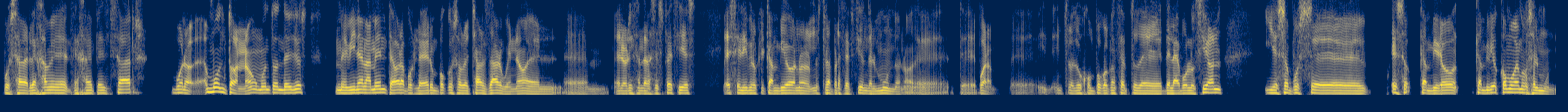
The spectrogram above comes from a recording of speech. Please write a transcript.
Pues a ver, déjame, déjame pensar. Bueno, un montón, ¿no? Un montón de ellos me viene a la mente ahora pues leer un poco sobre Charles Darwin, ¿no? El, em, origen de las especies. ese libro que cambió nuestra percepción del mundo, ¿no? Bueno, eh, introdujo un poco el concepto de, la evolución y eso, pues, eh, eso cambió, cambió cómo vemos el mundo,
